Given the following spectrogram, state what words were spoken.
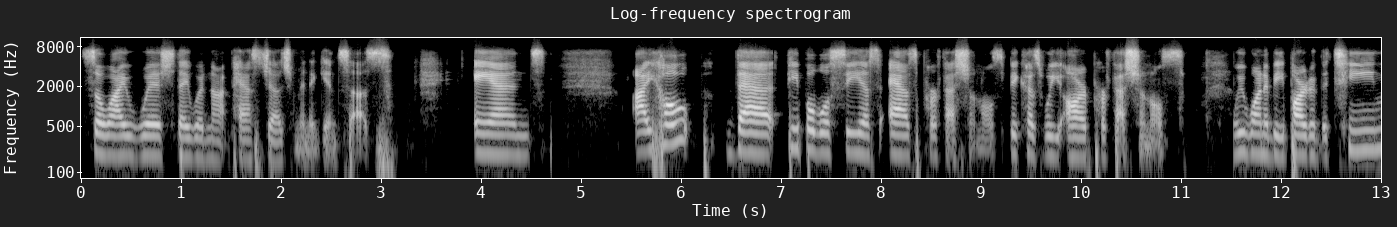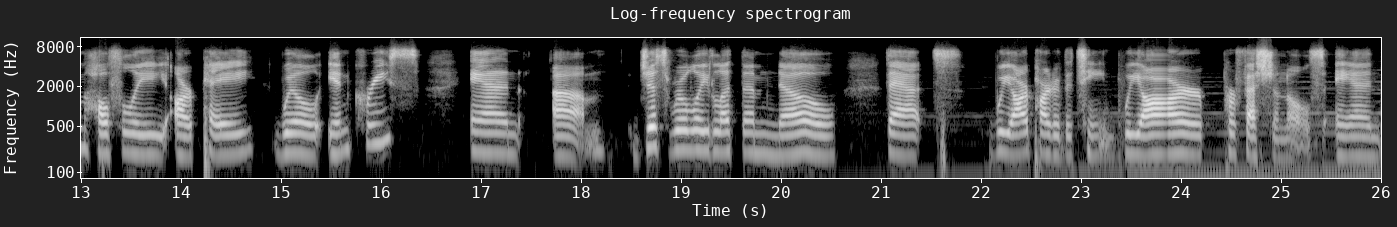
So I wish they would not pass judgment against us. And I hope that people will see us as professionals because we are professionals. We want to be part of the team. Hopefully, our pay will increase and um, just really let them know that we are part of the team. We are professionals and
